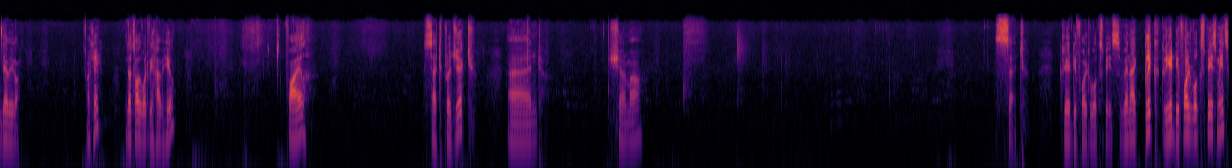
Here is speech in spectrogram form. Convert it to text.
There we go. Okay, that's all what we have here file set project and Sharma set create default workspace. When I click create default workspace means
